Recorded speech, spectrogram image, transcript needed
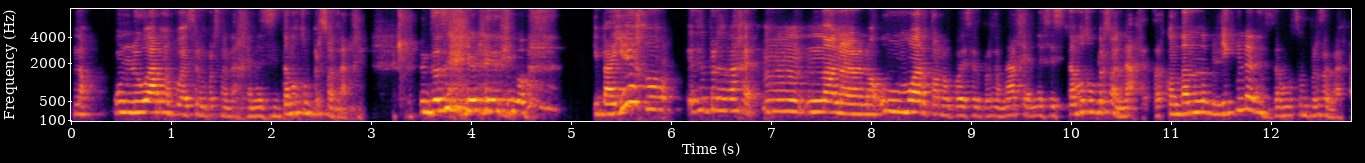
no, un lugar no puede ser un personaje, necesitamos un personaje. Entonces yo le digo, ¿y Vallejo es el personaje? Mm, no, no, no, no, un muerto no puede ser personaje, necesitamos un personaje. Estás contando una película, necesitamos un personaje.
